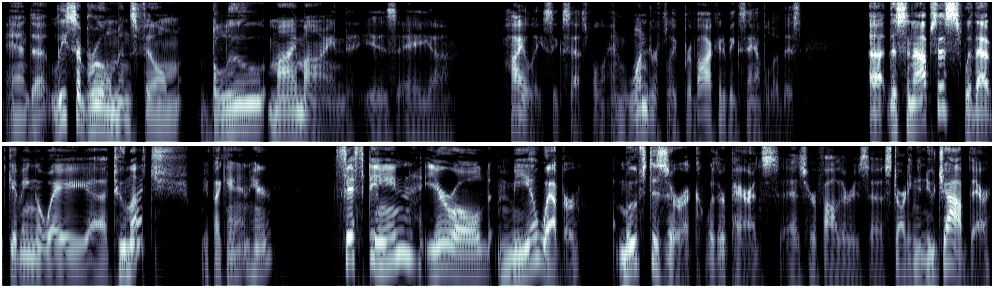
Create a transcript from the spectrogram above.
And uh, Lisa Bruhlmann's film Blew My Mind is a uh, highly successful and wonderfully provocative example of this. Uh, the synopsis, without giving away uh, too much, if I can here 15 year old Mia Weber moves to Zurich with her parents as her father is uh, starting a new job there.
